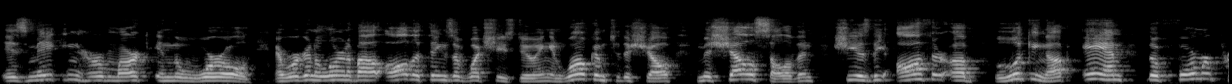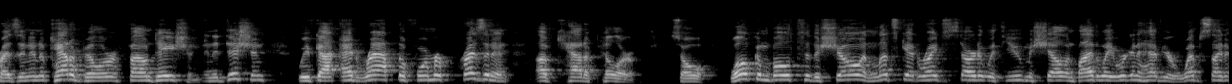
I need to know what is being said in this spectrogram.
is making her mark in the world. And we're going to learn about all the things of what she's doing. And welcome to the show, Michelle Sullivan. She is the author of Looking Up and the former president of Caterpillar Foundation. In addition, we've got Ed Rapp, the former president of Caterpillar. So, welcome both to the show. And let's get right started with you, Michelle. And by the way, we're going to have your website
